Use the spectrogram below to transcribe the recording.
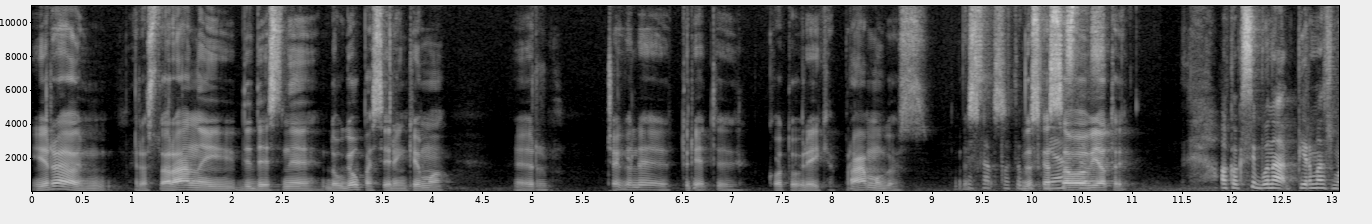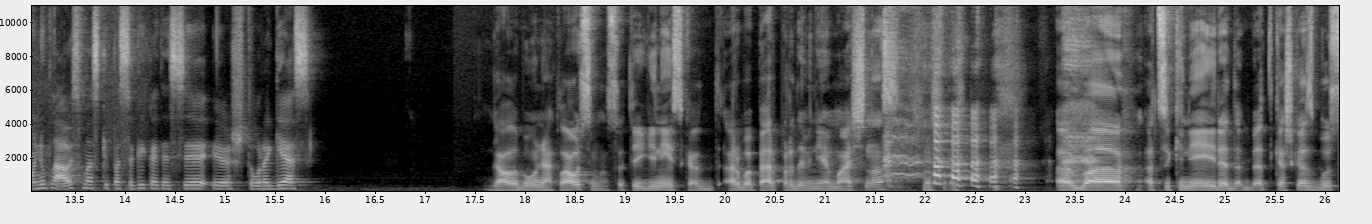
yra restoranai didesni, daugiau pasirinkimo. Ir čia gali turėti, ko tau reikia. Pramogas, Viskas, viskas miestas. savo vietoj. O koks būna pirmas žmonių klausimas, kai pasakai, kad esi iš tauragės? Gal labiau ne klausimas, o teiginys, kad arba perpardavinėja mašinas, arba atsakinėja į ridą, bet kažkas bus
